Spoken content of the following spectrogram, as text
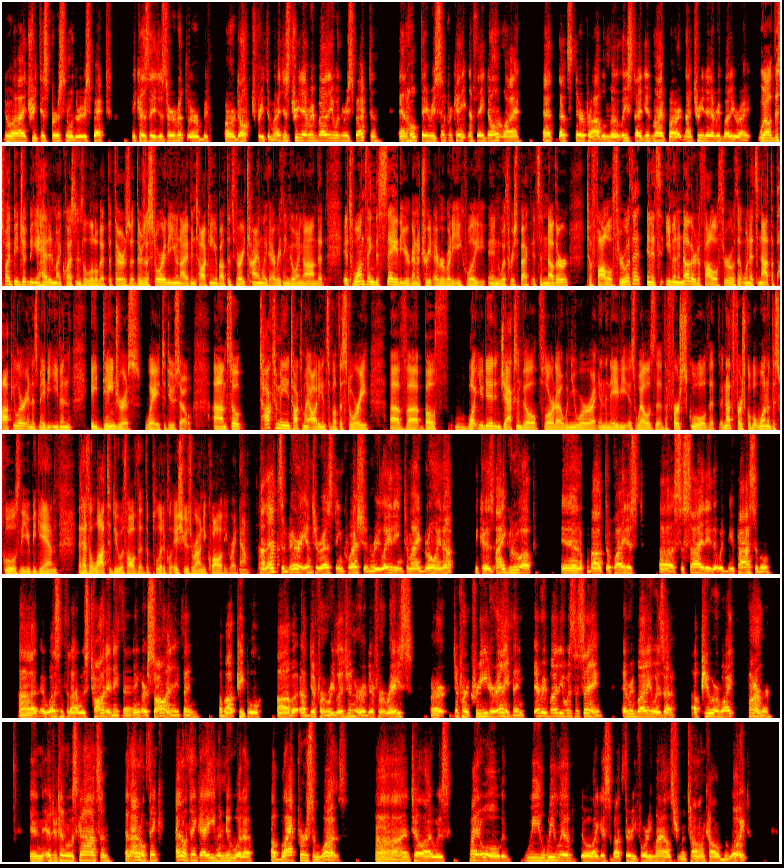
Do I treat this person with respect because they deserve it, or or don't treat them. I just treat everybody with respect and and hope they reciprocate. And if they don't, why? That, that's their problem, but at least I did my part and I treated everybody right. Well, this might be jumping ahead in my questions a little bit, but there's a, there's a story that you and I have been talking about that's very timely to everything going on. That it's one thing to say that you're going to treat everybody equally and with respect. It's another to follow through with it, and it's even another to follow through with it when it's not the popular and is maybe even a dangerous way to do so. Um, so talk to me and talk to my audience about the story of uh, both what you did in Jacksonville, Florida, when you were uh, in the Navy, as well as the the first school that not the first school, but one of the schools that you began that has a lot to do with all the the political issues around equality right now. Uh, that's a very interesting question relating to my growing up, because I grew up in about the whitest uh, society that would be possible. Uh, it wasn't that I was taught anything or saw anything about people of a, a different religion or a different race or different creed or anything. Everybody was the same. Everybody was a, a pure white farmer in Edgerton, Wisconsin. And I don't think I don't think I even knew what a, a black person was uh, until I was quite old. And we we lived, oh, I guess about 30, 40 miles from a town called Beloit,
